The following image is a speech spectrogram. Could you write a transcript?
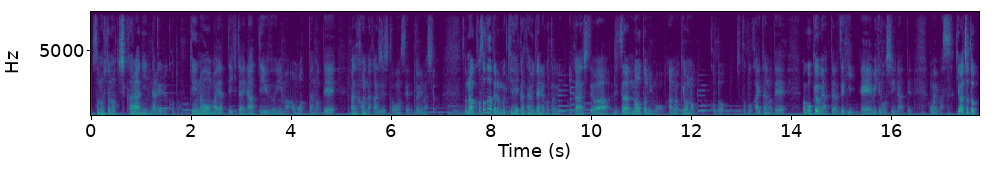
その人の力になれることっていうのを、まあ、やっていきたいなっていうふうにまあ思ったので、まあ、こんな感じでちょっと音声撮りました。その子育ての向き合い方みたいなことに関しては実はノートにもあの今日のことちょっとこう書いたので、まあ、ご興味あったら是非、えー、見てほしいなって思います。今日はちょっと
